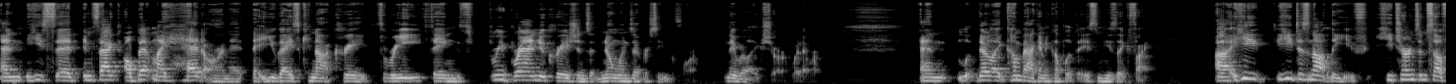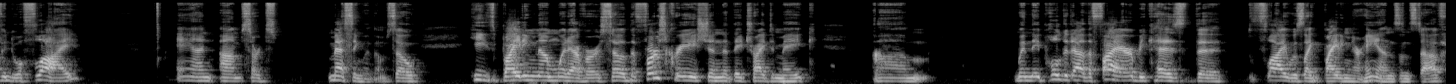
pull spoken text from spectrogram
And he said, "In fact, I'll bet my head on it that you guys cannot create three things, three brand new creations that no one's ever seen before." And they were like, "Sure, whatever." and they're like, "Come back in a couple of days," and he's like, "Fine." Uh, he he does not leave. He turns himself into a fly and um, starts messing with them. So he's biting them, whatever. So the first creation that they tried to make, um, when they pulled it out of the fire because the fly was like biting their hands and stuff,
